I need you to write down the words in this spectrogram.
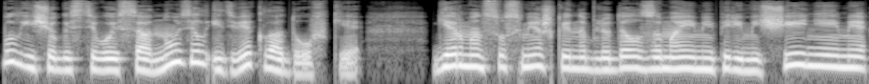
Был еще гостевой санузел и две кладовки. Герман с усмешкой наблюдал за моими перемещениями,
